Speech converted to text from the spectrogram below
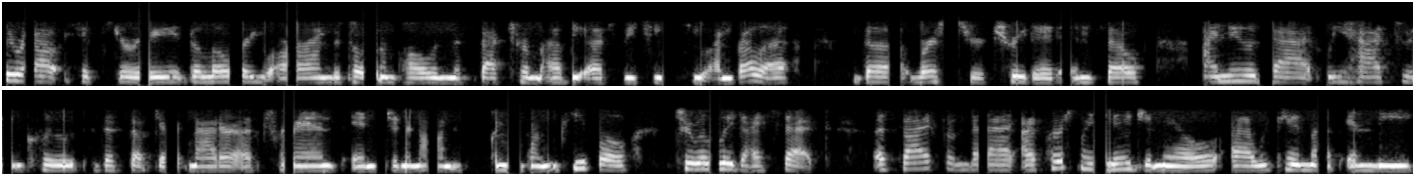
throughout history, the lower you are on the totem pole in the spectrum of the LGBTQ umbrella, the worse you're treated. And so I knew that we had to include the subject matter of trans and gender nonconforming people to really dissect. Aside from that, I personally knew Gemmel. Uh, we came up in the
